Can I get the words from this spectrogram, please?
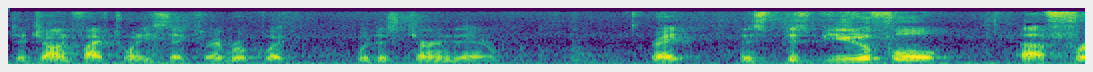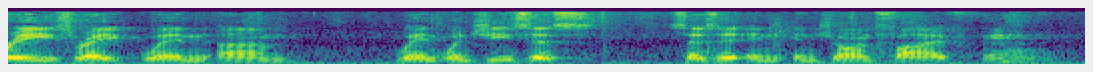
to John 5:26, right? Real quick. We'll just turn there. Right? This this beautiful uh, phrase, right, when um, when when Jesus says it in, in John 5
